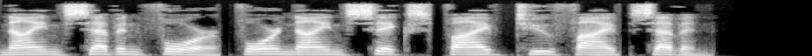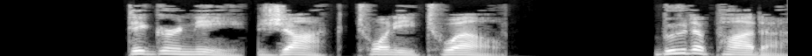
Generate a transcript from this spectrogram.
978-974-496-525-7 Deguerny, Jacques 2012. Buddhapada,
